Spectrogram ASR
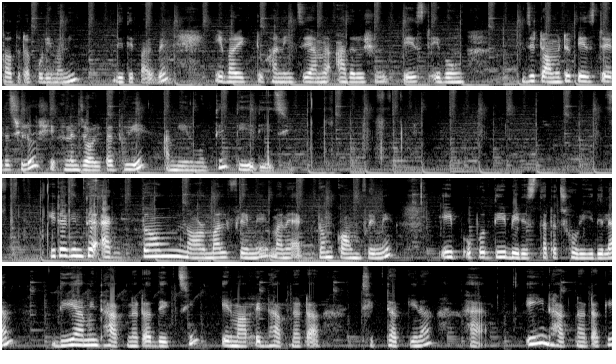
ততটা পরিমাণই দিতে পারবেন। এবার একটুখানি যে আমরা আদা রসুন পেস্ট এবং যে টমেটো পেস্টটা এটা ছিল, সেখানে জলটা ধুয়ে আমি এর মধ্যে দিয়ে দিয়েছি। এটা কিন্তু একদম নর্মাল ফ্লেমে মানে একদম কম ফ্লেমে এই উপর দিয়ে বেরেস্তাটা ছড়িয়ে দিলাম। দিয়ে আমি ঢাকনাটা দেখছি, এর মাপের ঢাকনাটা ঠিকঠাক কিনা। হ্যাঁ এই ঢাকনাটাকে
